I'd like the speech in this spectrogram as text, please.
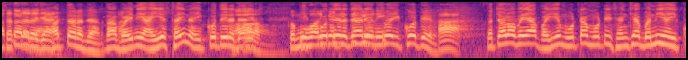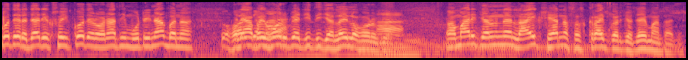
સત્તર હજાર. સત્તર હજાર. તો આ ભાઈની હાઈએસ્ટ થઈ ને ઇકોતેર હજાર હા. તો હું ઇકોતેર હજાર? એકસો ઇકોતેર હા. તો ચલો ભાઈ આ ભાઈએ મોટા મોટી સંખ્યા બની હે ઇકોતેર હજાર એકસો ઇકોતેર આનાથી મોટી ના બને. એટલે આ ભાઈ સો રૂપિયા રૂપિયા જીતી જાય લઈ લો સો રૂપિયા. અમારી ચેનલને લાઈક શેર ને સબસ્ક્રાઇબ કરજો. જય માતાજી.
